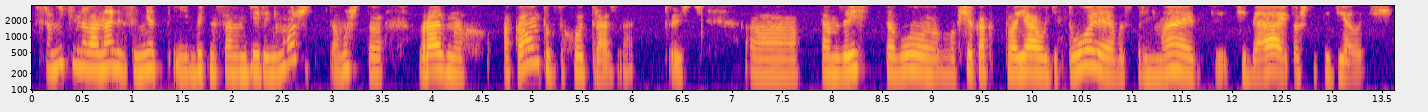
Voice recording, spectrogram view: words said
Сравнительного анализа нет и быть на самом деле не может, потому что в разных аккаунтах заходит разное. То есть э, там зависит от того вообще, как твоя аудитория воспринимает тебя и то, что ты делаешь.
